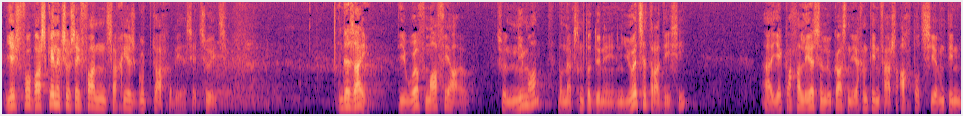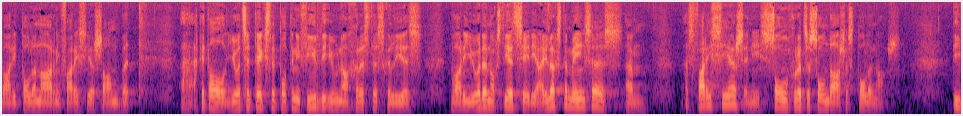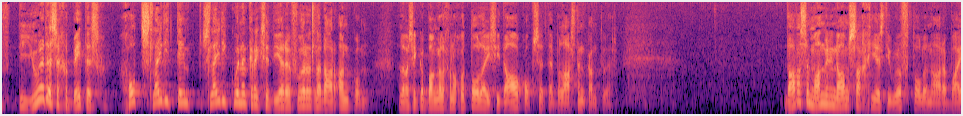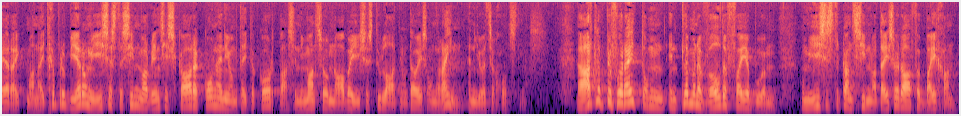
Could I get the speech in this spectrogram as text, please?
Jy's vir waarskynlik sou sy van Saggeus Gupta gewees het, so iets. En dis hy die hoofmafia ou. So niemand wil niks met te doen hê in Joodse tradisie. Uh jy kan gaan lees in Lukas 19 vers 8 tot 17 waar die tollenaar en die fariseer saam bid. Uh ek het al Joodse tekste tot in die 4de eeu na Christus gelees waar die Jode nog steeds sê die heiligste mense is um is fariseërs en die son grootste sondaars is tollenaars. Die die Jode se gebed is God sluit die temp sluit die koninkryk se deure voordat hulle daar aankom. Hulle was seker bang hulle gaan nog 'n tolhuisie daar op sit, 'n belastingkantoor. Daar was 'n man met die naam Saggeus, die hooftollenaar, 'n baie ryk man. Hy het geprobeer om Jesus te sien, maar wens hy skare kon hy nie omdat hy te kort was en niemand sou hom naby Jesus toelaat nie. Onthou hy is onrein in Joodse godsdiens. Hy hardloop toe vooruit om en klim in 'n wilde vye boom om Jesus te kan sien want hy sou daar verbygaan.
